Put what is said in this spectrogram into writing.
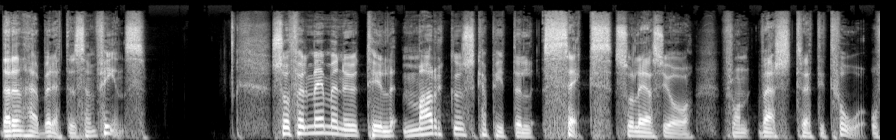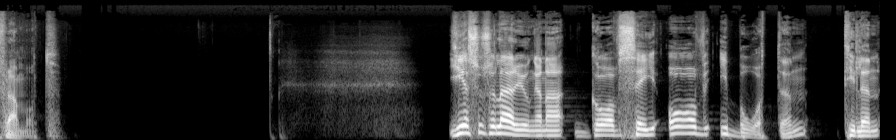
där den här berättelsen finns. Så följ med mig nu till Markus kapitel 6, så läser jag från vers 32 och framåt. Jesus och lärjungarna gav sig av i båten till en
